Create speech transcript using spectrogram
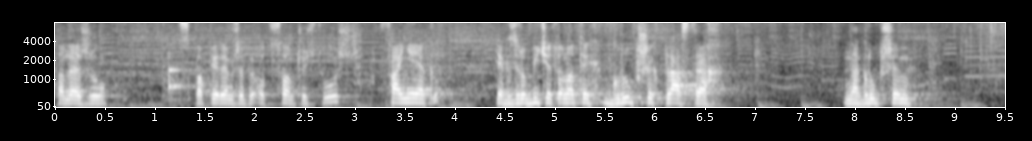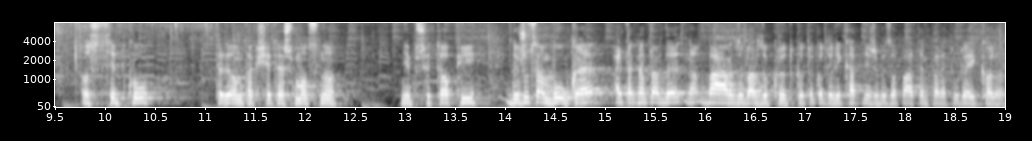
talerzu z papierem, żeby odsączyć tłuszcz. Fajnie jak, jak zrobicie to na tych grubszych plastrach, na grubszym oscypku, wtedy on tak się też mocno nie przytopi. Dorzucam bułkę, ale tak naprawdę no, bardzo, bardzo krótko, tylko delikatnie, żeby złapała temperaturę i kolor.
